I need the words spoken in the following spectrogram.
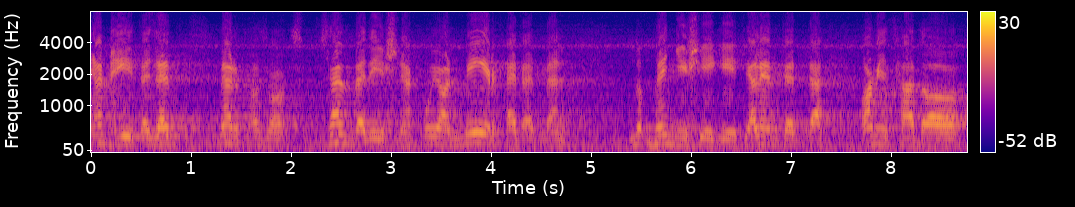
nem létezett, mert az a szenvedésnek olyan mérhetetlen mennyiségét jelentette, amit hát a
